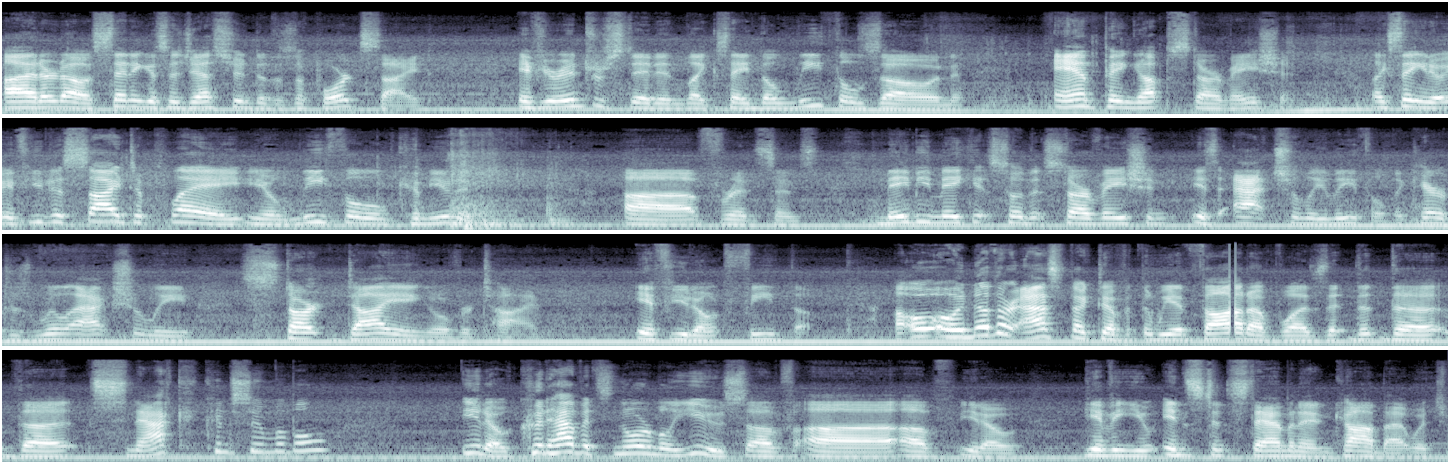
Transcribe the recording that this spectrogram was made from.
I don't know, sending a suggestion to the support site if you're interested in like say the lethal zone amping up starvation. Like saying you know if you decide to play you know lethal community, uh, for instance, maybe make it so that starvation is actually lethal. The characters will actually start dying over time if you don't feed them. Uh, oh, oh, another aspect of it that we had thought of was that the the, the snack consumable, you know, could have its normal use of uh, of you know giving you instant stamina in combat, which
